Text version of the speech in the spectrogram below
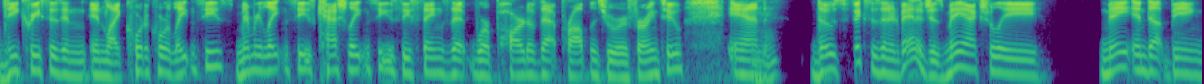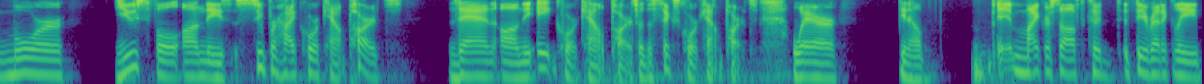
decreases in in like core to core latencies, memory latencies, cache latencies, these things that were part of that problem that you were referring to, and mm-hmm. those fixes and advantages may actually may end up being more useful on these super high core count parts than on the eight core count parts or the six core count parts, where you know Microsoft could theoretically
